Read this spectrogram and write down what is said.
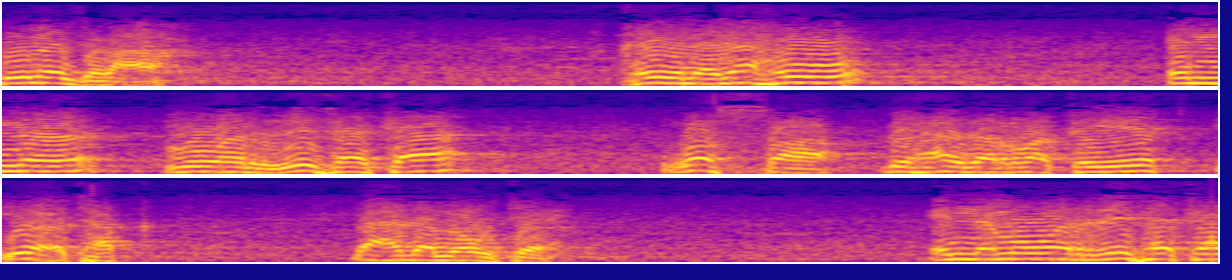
بمزرعة. قيل له إن مورثك وصى بهذا الرقيق يعتق بعد موته. إن مورثك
